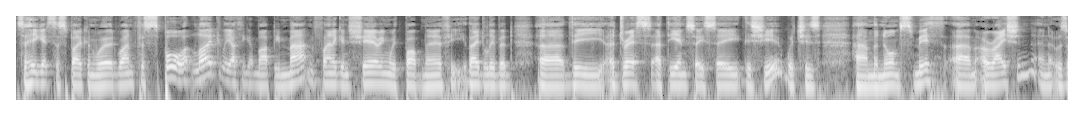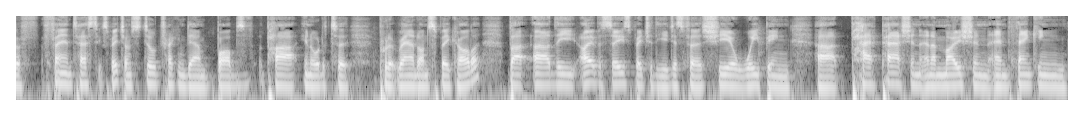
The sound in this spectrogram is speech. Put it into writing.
so he gets the spoken word one for sport. Locally I think it might be Martin Flanagan sharing with Bob Murphy. They delivered uh, the address at the MCC this year which is um, the Norm Smith um, oration and it was a f- fantastic speech. I'm still tracking down Bob's part in order to put it round on Speakola. But uh, the overseas speech of the year, just for sheer weeping, uh, pa- passion and emotion, and thanking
